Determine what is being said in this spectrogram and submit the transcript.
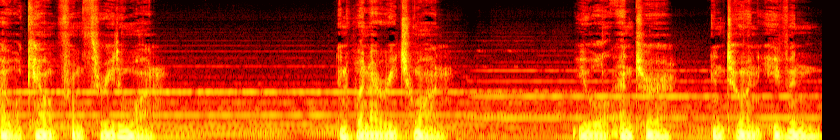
I will count from three to one. And when I reach one, you will enter into an even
